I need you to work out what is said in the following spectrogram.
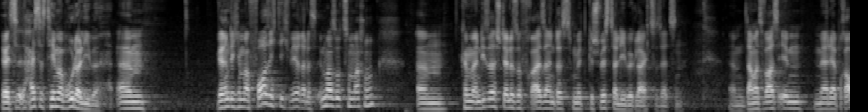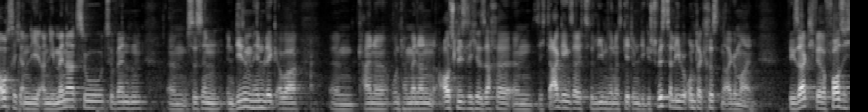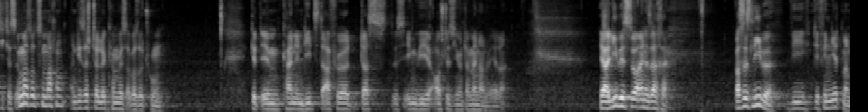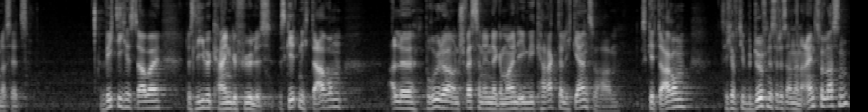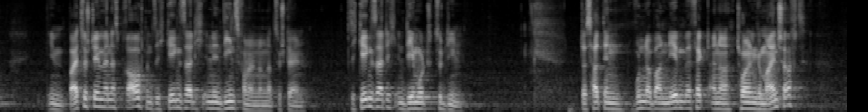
Ja, jetzt heißt das Thema Bruderliebe. Ähm, während ich immer vorsichtig wäre, das immer so zu machen, ähm, können wir an dieser Stelle so frei sein, das mit Geschwisterliebe gleichzusetzen. Ähm, damals war es eben mehr der Brauch, sich an die, an die Männer zu, zu wenden. Ähm, es ist in, in diesem Hinblick aber ähm, keine unter Männern ausschließliche Sache, ähm, sich da gegenseitig zu lieben, sondern es geht um die Geschwisterliebe unter Christen allgemein. Wie gesagt, ich wäre vorsichtig, das immer so zu machen. An dieser Stelle können wir es aber so tun. Es gibt eben keinen Indiz dafür, dass es irgendwie ausschließlich unter Männern wäre. Ja, Liebe ist so eine Sache. Was ist Liebe? Wie definiert man das jetzt? Wichtig ist dabei, dass Liebe kein Gefühl ist. Es geht nicht darum, alle Brüder und Schwestern in der Gemeinde irgendwie charakterlich gern zu haben. Es geht darum, sich auf die Bedürfnisse des anderen einzulassen ihm beizustehen, wenn er es braucht, und sich gegenseitig in den Dienst voneinander zu stellen, sich gegenseitig in Demut zu dienen. Das hat den wunderbaren Nebeneffekt einer tollen Gemeinschaft.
